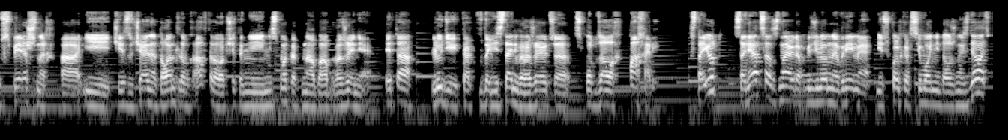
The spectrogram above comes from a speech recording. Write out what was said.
успешных а, и чрезвычайно талантливых авторов вообще-то не, не смотрят на воображение. Это люди, как в Дагестане выражаются в спортзалах, пахари встают, садятся, знают определенное время и сколько всего они должны сделать,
